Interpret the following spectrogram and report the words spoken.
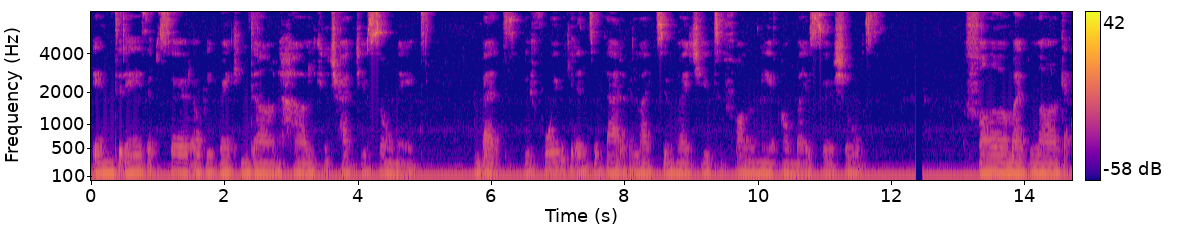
In today's episode, I'll be breaking down how you can attract your soulmate. But before we get into that, I would like to invite you to follow me on my socials. Follow my blog at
